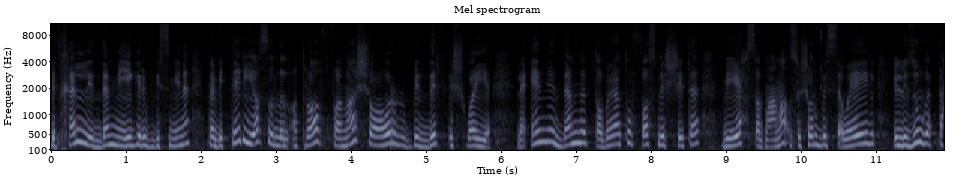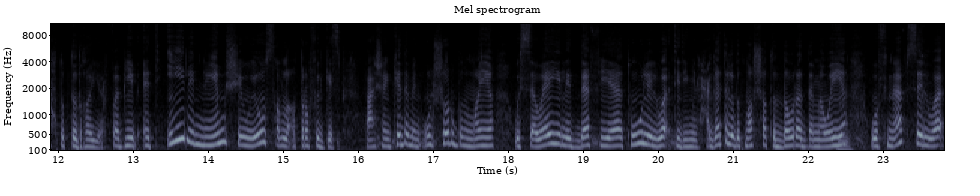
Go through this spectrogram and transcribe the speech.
بتخلي الدم يجري في جسمنا فبالتالي يصل للأطراف فنشعر بالدفء شوية لأن الدم بطبيعته في فصل الشتاء بيحصل مع نقص شرب السوائل اللزوجة بتاعته بتتغير فبيبقى تقيل إنه يمشي ويوصل لأطراف الجسم فعشان كده بنقول شرب المية والسوائل الدافية طول الوقت دي من الحاجات اللي بتنشط الدورة الدموية م. وفي نفس الوقت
